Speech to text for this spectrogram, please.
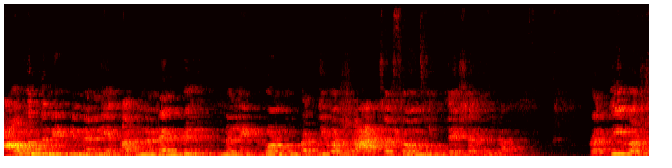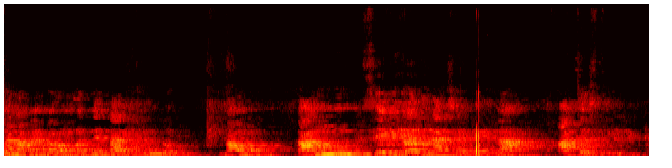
ಆ ಒಂದು ನಿಟ್ಟಿನಲ್ಲಿ ಅದನ್ನು ನೆನಪಿನಲ್ಲಿ ಇಟ್ಕೊಂಡು ಪ್ರತಿ ವರ್ಷ ಆಚರಿಸೋ ಒಂದು ಉದ್ದೇಶದಿಂದ ಪ್ರತಿ ವರ್ಷ ನವೆಂಬರ್ ಒಂಬತ್ತನೇ ತಾರೀಕಿನಂದು ನಾವು ಕಾನೂನು ಸೇವೆಗಳ ದಿನಾಚರಣೆಯನ್ನ ಆಚರಿಸ್ತೀವಿ.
